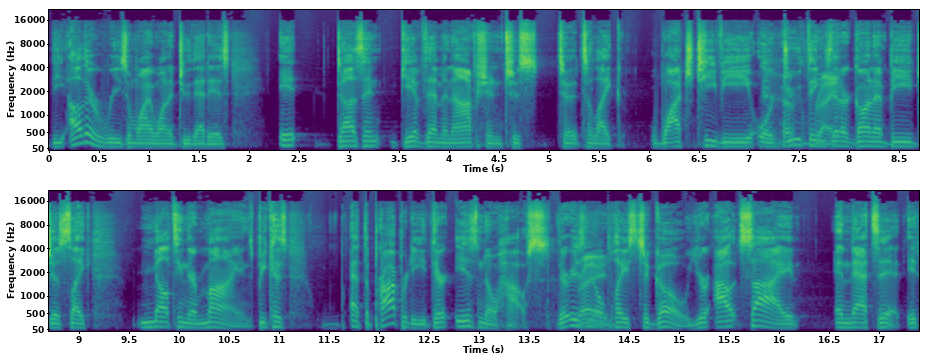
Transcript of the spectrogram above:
the other reason why I want to do that is it doesn't give them an option to to to like watch TV or do things Right. that are going to be just like melting their minds. Because at the property there is no house. There is no place to go. You're outside and that's it it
